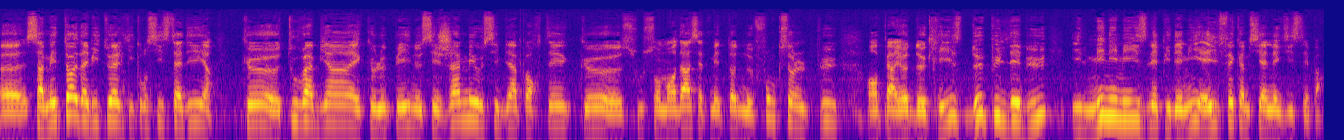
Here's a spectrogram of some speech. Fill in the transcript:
euh, sa méthode habituelle qui consiste à dire que euh, tout va bien et que le pays ne s'est jamais aussi bien porté que euh, sous son mandat, cette méthode ne fonctionne plus en période de crise. Depuis le début, il minimise l'épidémie et il fait comme si elle n'existait pas.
